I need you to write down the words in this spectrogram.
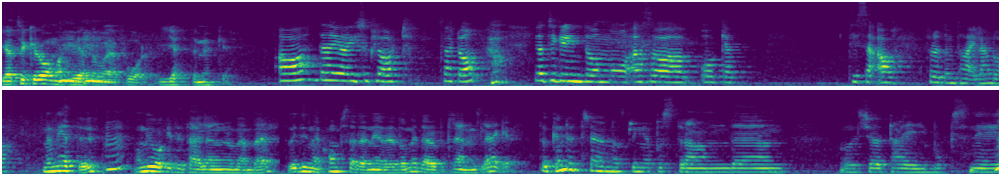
Jag tycker om att veta vad jag får jättemycket. Ja, där är jag ju såklart tvärtom. Jag tycker inte om att alltså, åka till, ja, förutom Thailand då. Men vet du, Mm. om vi åker till Thailand i november, då är dina kompisar där nere, de är där uppe på träningsläger. Då kan du träna och springa på stranden och köra thaiboxning.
